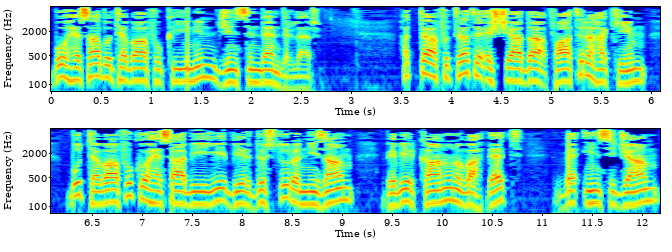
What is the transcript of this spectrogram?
bu hesabı tevafukînin cinsindendirler. Hatta fıtrat-ı eşyada Fatır Hakim bu tevafuku hesabiyi bir düstur nizam ve bir kanunu vahdet ve insicam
